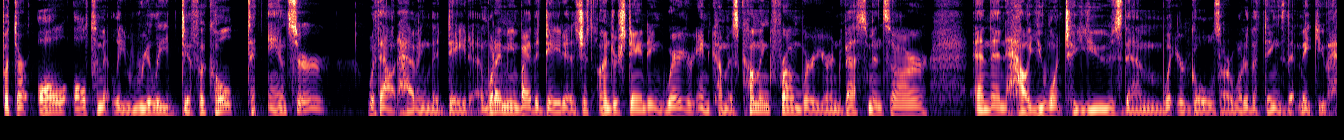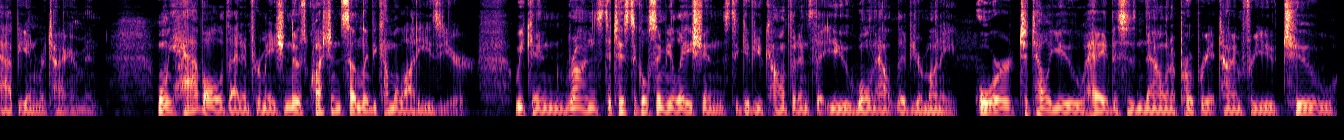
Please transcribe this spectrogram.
but they're all ultimately really difficult to answer without having the data. And what I mean by the data is just understanding where your income is coming from, where your investments are, and then how you want to use them, what your goals are, what are the things that make you happy in retirement. When we have all of that information, those questions suddenly become a lot easier. We can run statistical simulations to give you confidence that you won't outlive your money, or to tell you, hey, this is now an appropriate time for you to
